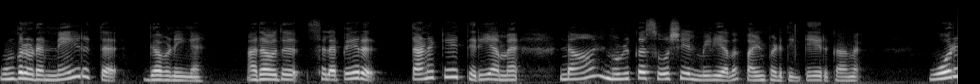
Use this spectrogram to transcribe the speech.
உங்களோட நேரத்தை கவனிங்க. அதாவது சில பேர் தனக்கே தெரியாமல் நாள் முழுக்க சோஷியல் மீடியாவை பயன்படுத்திக்கிட்டே இருக்காங்க. ஒரு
